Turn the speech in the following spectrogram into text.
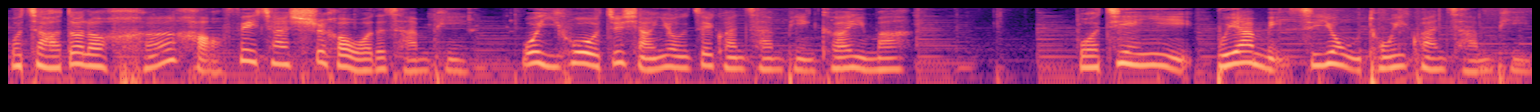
我找到了很好、非常适合我的产品，我以后就想用这款产品，可以吗？我建议不要每次用同一款产品，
